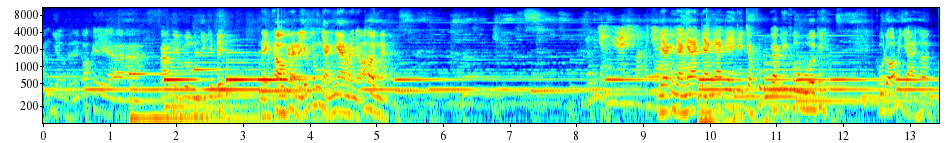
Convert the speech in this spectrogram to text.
Thẳng vô thì nó có cái uh, family room như cái bếp. Này, oh, cái này là giống giống nhà Nga mà nhỏ hơn nè. giống nhà Nga nhưng mà giờ Nhà cái nhà Nga, nhà Nga cái cái chỗ khúc à, cái khu cái khu đó nó dài hơn.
